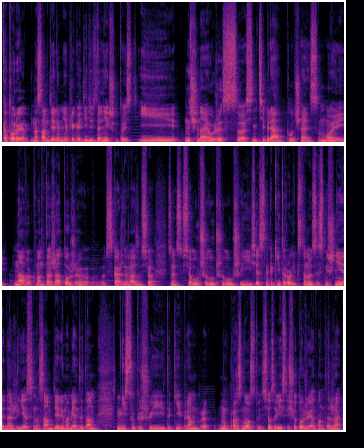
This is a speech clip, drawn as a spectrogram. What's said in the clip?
которые на самом деле мне пригодились в дальнейшем. То есть и начиная уже с сентября, получается, мой навык монтажа тоже с каждым разом все становится все лучше, лучше, лучше. И, естественно, какие-то ролики становятся смешнее, даже если на самом деле моменты там не супер и такие прям ну, разнос. То есть все зависит еще тоже и от монтажа.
